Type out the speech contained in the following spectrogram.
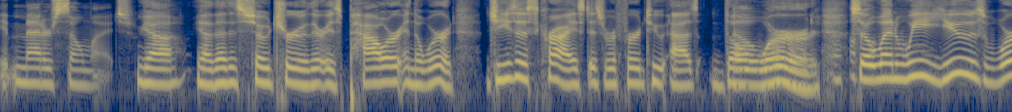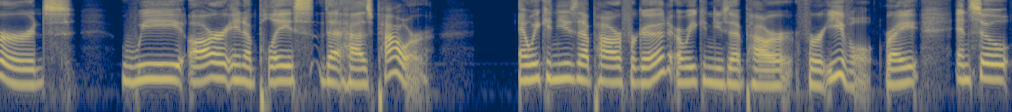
It matters so much. Yeah, yeah, that is so true. There is power in the word. Jesus Christ is referred to as the, The word. word. so when we use words, we are in a place that has power. And we can use that power for good or we can use that power for evil, right? And so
